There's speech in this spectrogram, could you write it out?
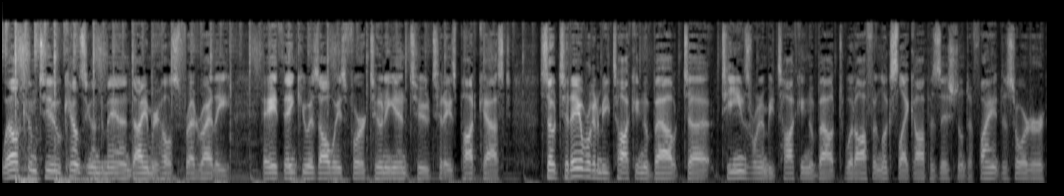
Welcome to Counseling on Demand. I am your host, Fred Riley. Hey, thank you as always for tuning in to today's podcast. So, today we're going to be talking about uh, teens. We're going to be talking about what often looks like oppositional defiant disorder.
